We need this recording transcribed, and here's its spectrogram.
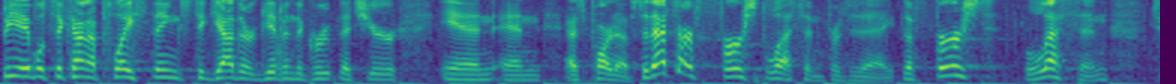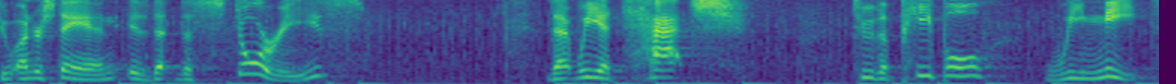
be able to kind of place things together given the group that you're in and as part of. So that's our first lesson for today. The first lesson to understand is that the stories that we attach to the people we meet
